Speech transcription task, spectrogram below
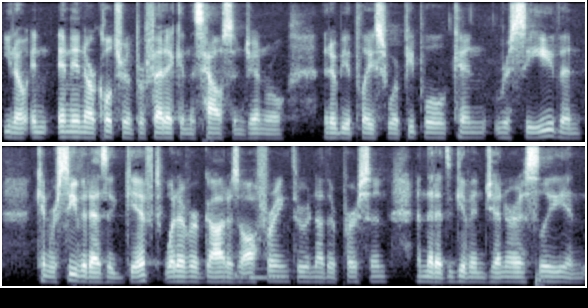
you know, and, and in our culture and prophetic in this house in general, that it'll be a place where people can receive and can receive it as a gift, whatever God is mm-hmm. offering through another person, and that it's given generously and,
